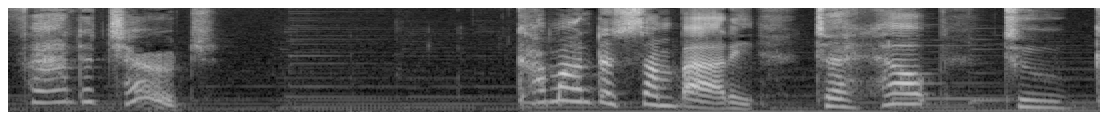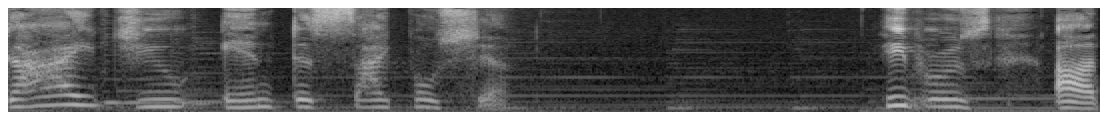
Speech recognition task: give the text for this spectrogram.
find a church. come under somebody to help to guide you in discipleship. Hebrews uh,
